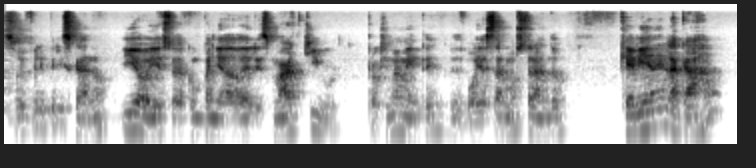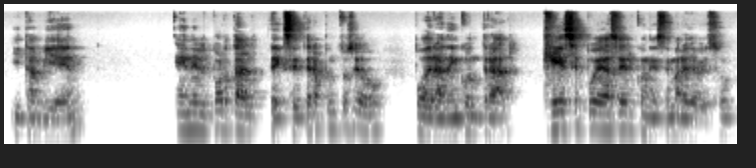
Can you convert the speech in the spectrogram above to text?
soy Felipe Liscano y hoy estoy acompañado del Smart Keyboard. Próximamente les voy a estar mostrando qué viene en la caja y también en el portal texetera.co podrán encontrar qué se puede hacer con este maravilloso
